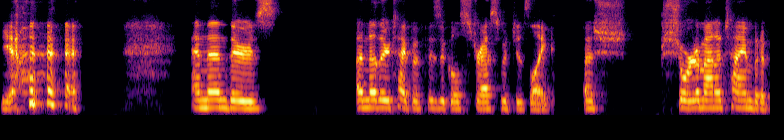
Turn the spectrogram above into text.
yeah. and then there's another type of physical stress, which is like a sh- short amount of time, but a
